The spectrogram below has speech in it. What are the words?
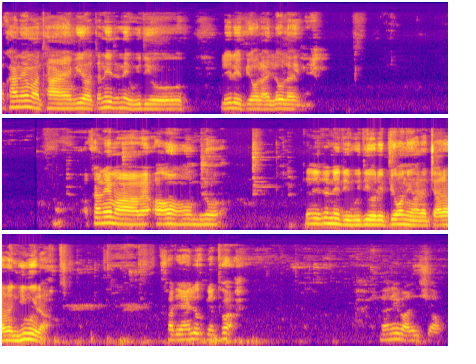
အခန်းထဲမှာထိုင်ပြီးတော့တနေ့တနေ့ဗီဒီယိုလေးလေးပြောလိုက်လှုပ်လိုက်မယ်အခန်းထဲမှာပဲအောင်းအောင်းပြီးတော့တနေ့တနေ့ဒီဗီဒီယိုတွေပြောနေရတော့ကြာတော့ညှိငွေလာခါတိုင်းလို့ပြန်ထွက်လမ်းလေးပါလေးရှောက်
